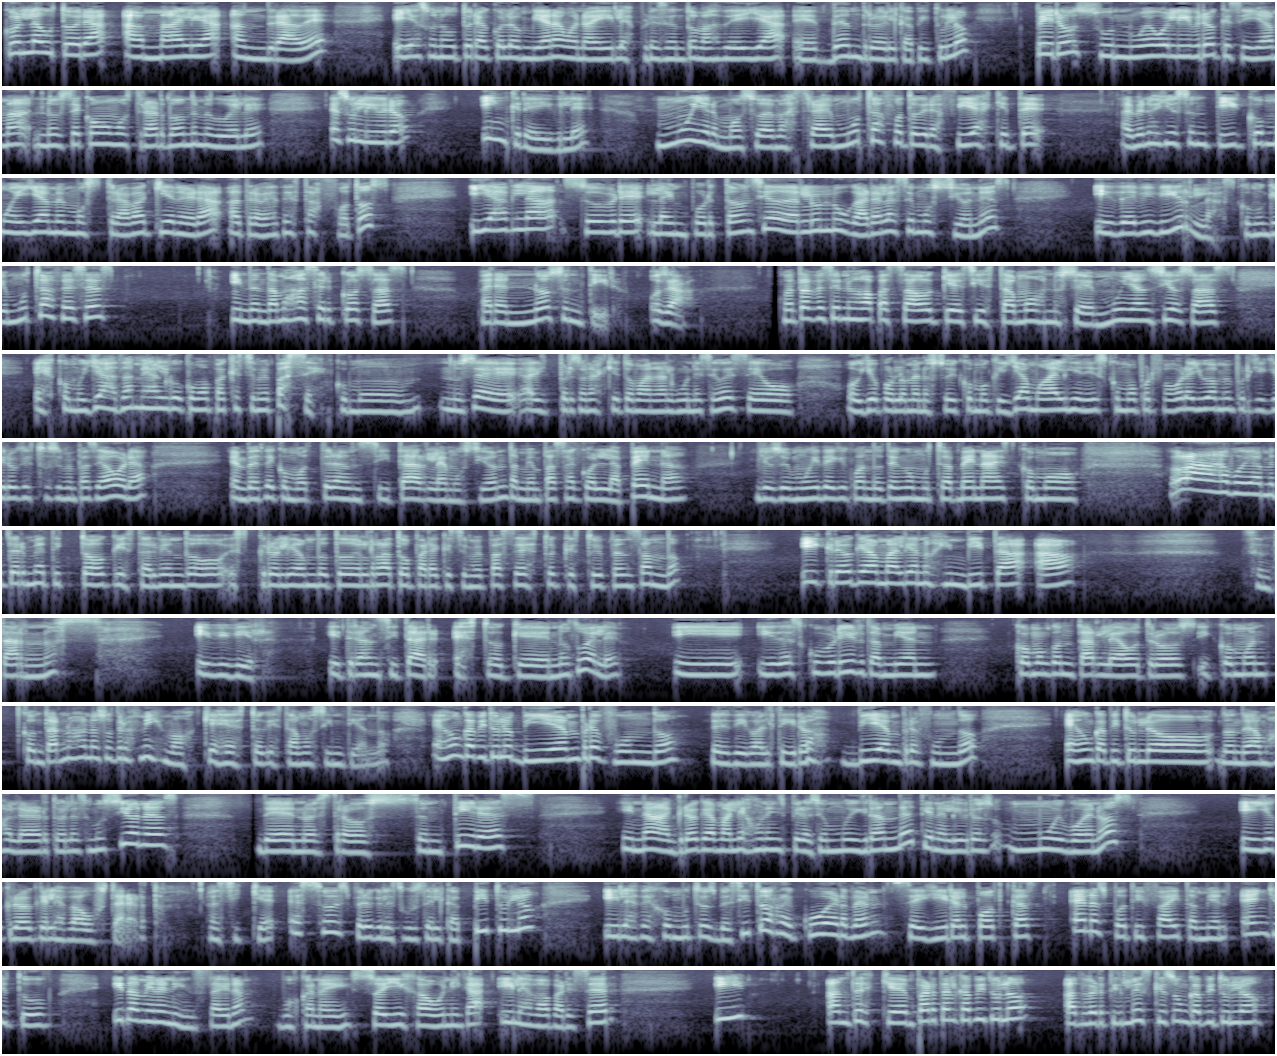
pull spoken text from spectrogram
con la autora Amalia Andrade. Ella es una autora colombiana, bueno, ahí les presento más de ella eh, dentro del capítulo, pero su nuevo libro que se llama No sé cómo mostrar dónde me duele es un libro increíble, muy hermoso, además trae muchas fotografías que te, al menos yo sentí como ella me mostraba quién era a través de estas fotos y habla sobre la importancia de darle un lugar a las emociones y de vivirlas. Como que muchas veces intentamos hacer cosas para no sentir. O sea, ¿cuántas veces nos ha pasado que si estamos, no sé, muy ansiosas, es como ya, dame algo como para que se me pase? Como, no sé, hay personas que toman algún SOS o, o yo por lo menos soy como que llamo a alguien y es como, por favor, ayúdame porque quiero que esto se me pase ahora. En vez de como transitar la emoción, también pasa con la pena. Yo soy muy de que cuando tengo mucha pena es como, ah, voy a meterme a TikTok y estar viendo, scrolleando todo el rato para que se me pase esto que estoy pensando. Y creo que Amalia nos invita a sentarnos y vivir y transitar esto que nos duele y, y descubrir también cómo contarle a otros y cómo contarnos a nosotros mismos qué es esto que estamos sintiendo. Es un capítulo bien profundo, les digo al tiro, bien profundo. Es un capítulo donde vamos a hablar de todas las emociones, de nuestros sentires. Y nada, creo que Amalia es una inspiración muy grande, tiene libros muy buenos y yo creo que les va a gustar harto. Así que eso, espero que les guste el capítulo y les dejo muchos besitos. Recuerden seguir el podcast en Spotify, también en YouTube y también en Instagram. Buscan ahí Soy hija única y les va a aparecer. Y antes que parte el capítulo, advertirles que es un capítulo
